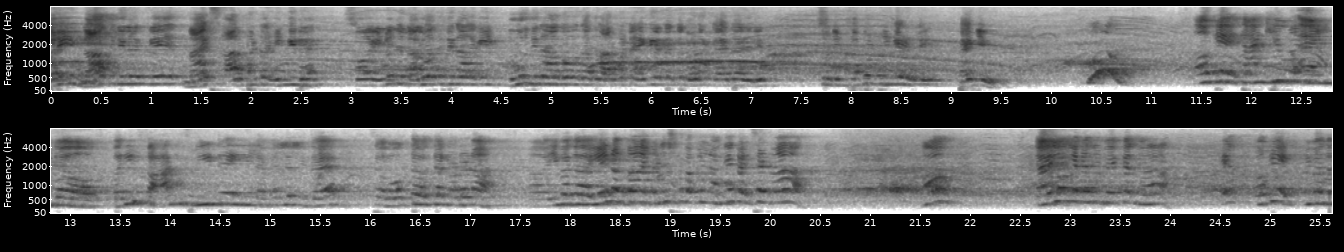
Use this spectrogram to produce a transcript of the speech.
ಬರೀ ನಾಲ್ಕು ದಿನಕ್ಕೆ ಮ್ಯಾಕ್ಸ್ ಆರ್ಭಟ ಹಿಂಗಿದೆ. ಸೊ ಇನ್ನೊಂದು ನಲ್ವತ್ತು ದಿನ ಆಗಿ ನೂರು ದಿನ ಆಗುವಾಗ ಅದ್ರ ಆರ್ಭಟ ಹೆಂಗಿರುತ್ತೆ ಅಂತ ನೋಡಕ್ ಕಾಯ್ತಾ ಇದೀವಿ ಸೊ ನಿಮ್ ಸಪೋರ್ಟ್ ಹಿಂಗೆ ಇರಲಿ. Thank you okay thank you and ಬರೀ ಫ್ಯಾನ್ಸ್ ಮೀಟೇ ಈ ಲೆವೆಲ್ ಅಲ್ಲಿ ಇದೆ. ಸೊ ಹೋಗ್ತಾ ಹೋಗ್ತಾ ನೋಡೋಣ. ಇವಾಗ ಏನಪ್ಪ ಗಣೇಶ್ ಮಕ್ಕಳು ಹಂಗೆ ಕಳ್ಸಣ್ವಾ ಡೈಲಾಗ್ ಏನಾದ್ರು ಬೇಕಲ್ವಾ? ಓಕೆ ಇವಾಗ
